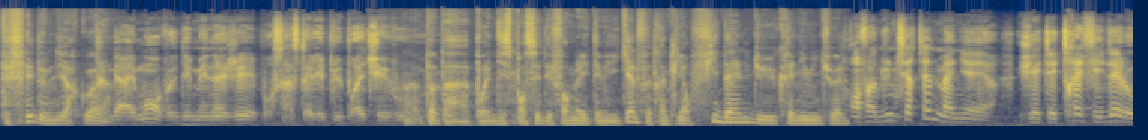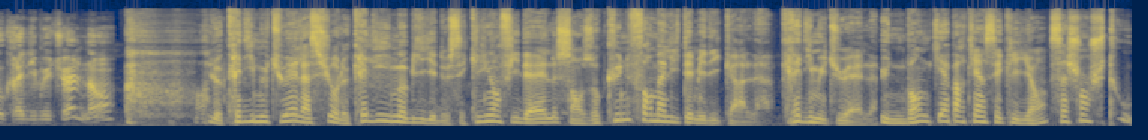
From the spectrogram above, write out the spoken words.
T'essayes de me dire quoi Ta mère et moi, on veut déménager pour s'installer plus près de chez vous. Papa, pour être dispensé des formalités médicales, faut être un client fidèle du Crédit Mutuel. Enfin, d'une certaine manière, j'ai été très fidèle au Crédit Mutuel, non Le Crédit Mutuel assure le crédit immobilier de ses clients fidèles sans aucune formalité médicale. Crédit Mutuel, une banque qui appartient à ses clients, ça change tout.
